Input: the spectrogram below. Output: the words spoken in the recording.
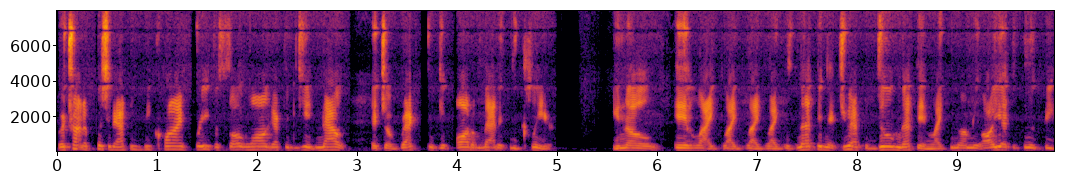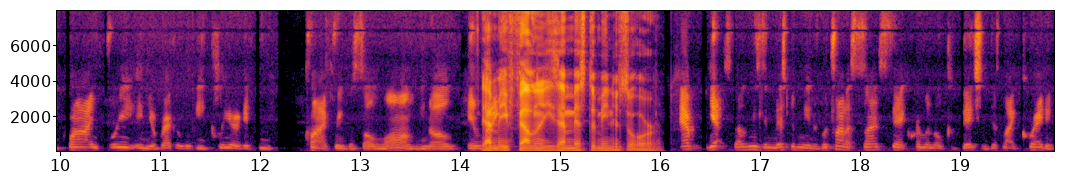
we're trying to push it after you be crime free for so long after getting out that your record will get automatically clear. You know, and like like like like it's nothing that you have to do, nothing. Like you know, what I mean, all you have to do is be crime free, and your record will be cleared if you crime free for so long. You know, That like, mean felonies and misdemeanors, or every, yes, felonies and misdemeanors. We're trying to sunset criminal conviction, just like credit.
